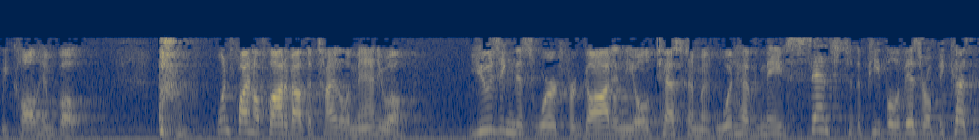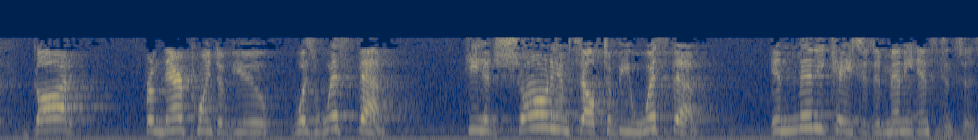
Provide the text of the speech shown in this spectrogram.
We call him both. One final thought about the title Emmanuel. Using this word for God in the Old Testament would have made sense to the people of Israel because God, from their point of view, was with them. He had shown himself to be with them in many cases, in many instances.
